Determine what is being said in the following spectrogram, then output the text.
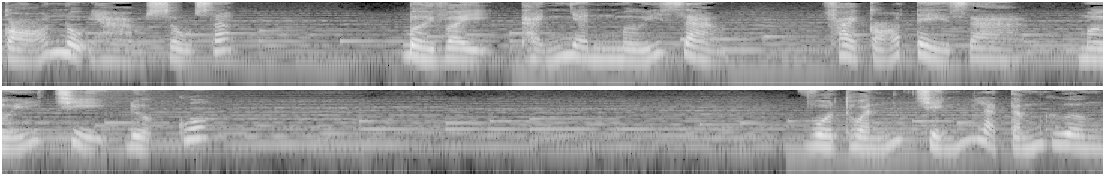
có nội hàm sâu sắc. Bởi vậy, thánh nhân mới giảng, phải có tề gia mới trị được quốc. Vua thuấn chính là tấm gương,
